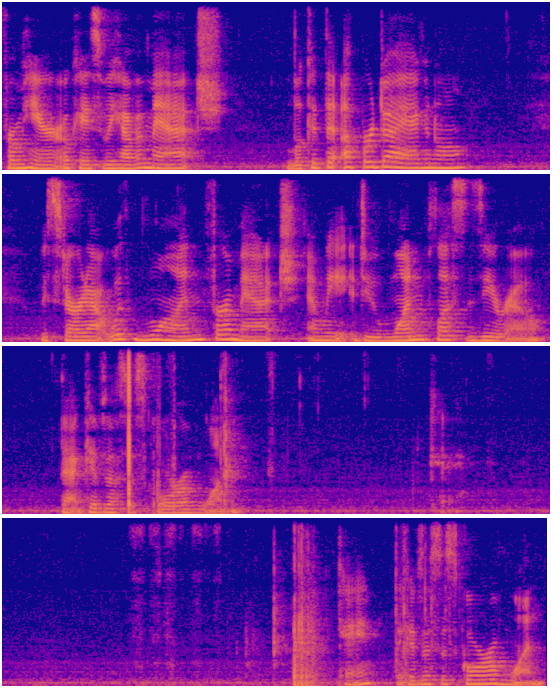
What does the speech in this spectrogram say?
from here. Okay, so we have a match. Look at the upper diagonal. We start out with 1 for a match, and we do 1 plus 0. That gives us a score of 1. Okay, Okay, that gives us a score of one.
